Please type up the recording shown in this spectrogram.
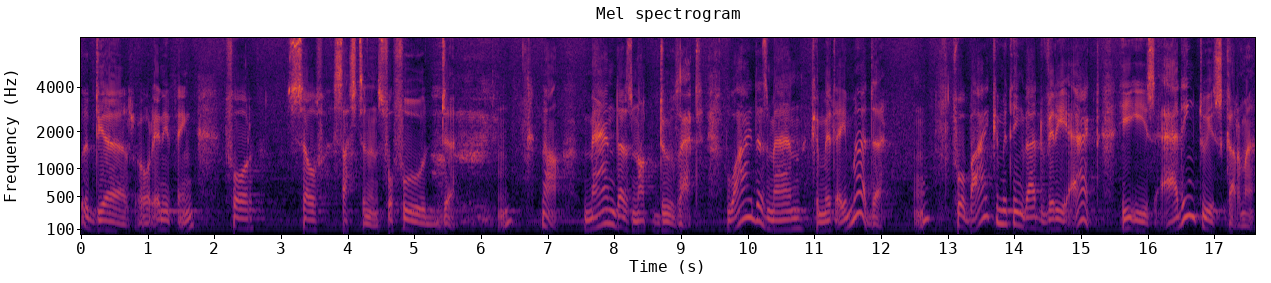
deer or anything for self sustenance, for food. Hmm? Now, man does not do that. Why does man commit a murder? Hmm? For by committing that very act, he is adding to his karma.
